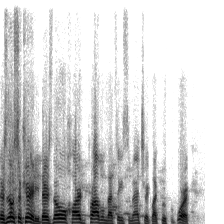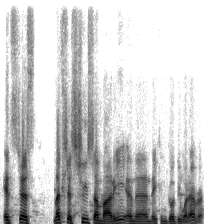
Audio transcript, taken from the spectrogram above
there's no security. There's no hard problem that's asymmetric like proof of work. It's just, let's just choose somebody and then they can go do whatever.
